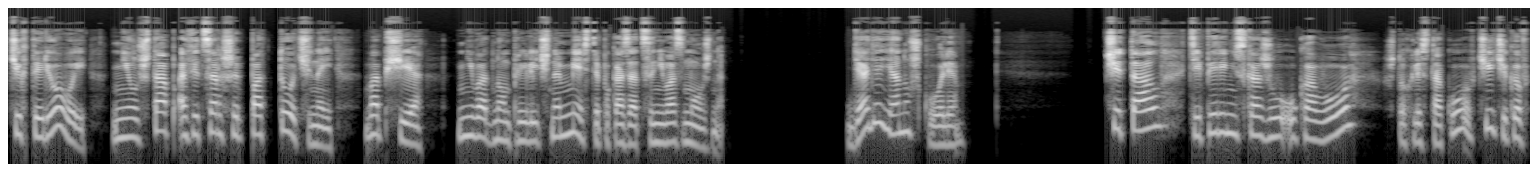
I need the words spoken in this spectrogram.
Чехтыревой, ни у штаб-офицерши Подточиной вообще ни в одном приличном месте показаться невозможно. Дядя Яну в школе. Читал, теперь и не скажу у кого, что Хлестаков, Чичиков,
